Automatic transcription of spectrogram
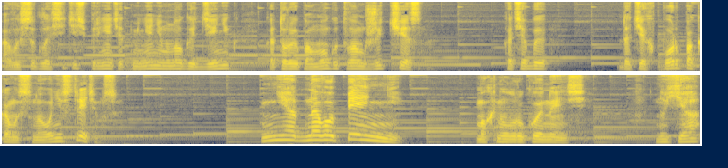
А вы согласитесь принять от меня немного денег, которые помогут вам жить честно? Хотя бы до тех пор, пока мы снова не встретимся?» «Ни одного пенни!» – махнул рукой Нэнси. «Но я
